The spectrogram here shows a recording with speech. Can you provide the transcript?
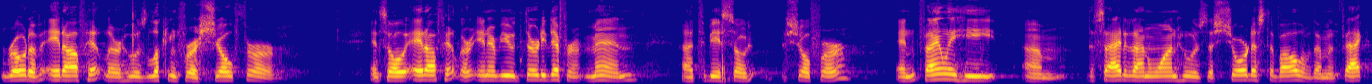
wrote of Adolf Hitler who was looking for a chauffeur. And so Adolf Hitler interviewed 30 different men uh, to be a so- chauffeur. And finally, he um, decided on one who was the shortest of all of them. In fact,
